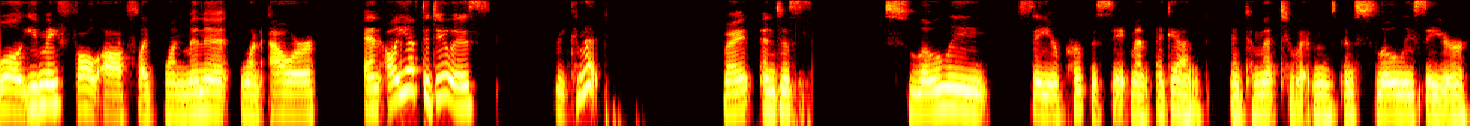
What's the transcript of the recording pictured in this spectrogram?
Well, you may fall off like one minute, one hour, and all you have to do is recommit, right? And just slowly say your purpose statement again and commit to it and, and slowly say your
